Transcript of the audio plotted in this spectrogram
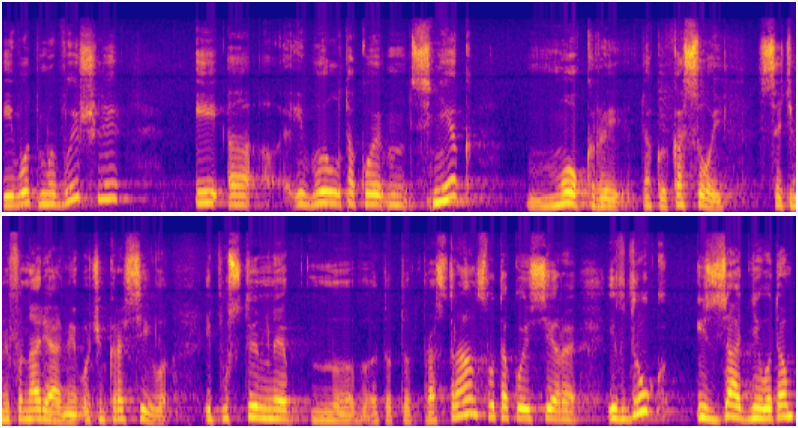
И вот мы вышли, И, э, и был такой снег мокрый, такой косой, с этими фонарями, очень красиво. И пустынное это, это, пространство такое серое. И вдруг из заднего там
